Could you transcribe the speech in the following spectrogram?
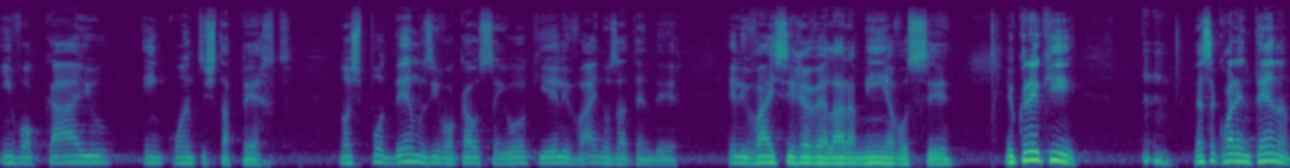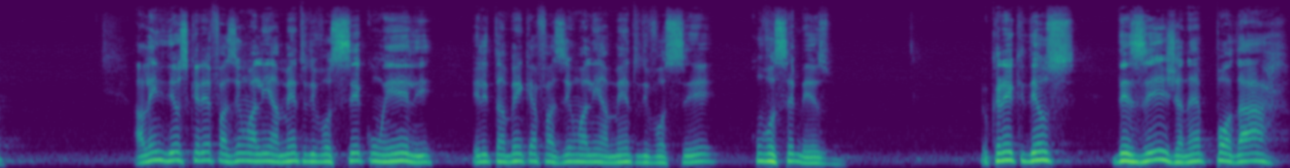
invocai-o enquanto está perto. Nós podemos invocar o Senhor, que Ele vai nos atender, Ele vai se revelar a mim e a você. Eu creio que nessa quarentena, além de Deus querer fazer um alinhamento de você com Ele, Ele também quer fazer um alinhamento de você com você mesmo. Eu creio que Deus deseja né, podar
